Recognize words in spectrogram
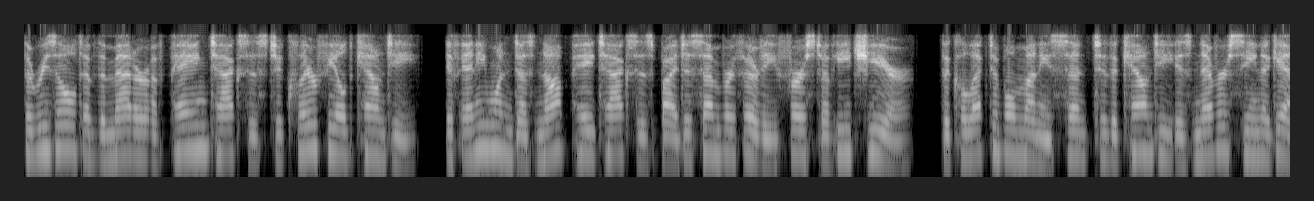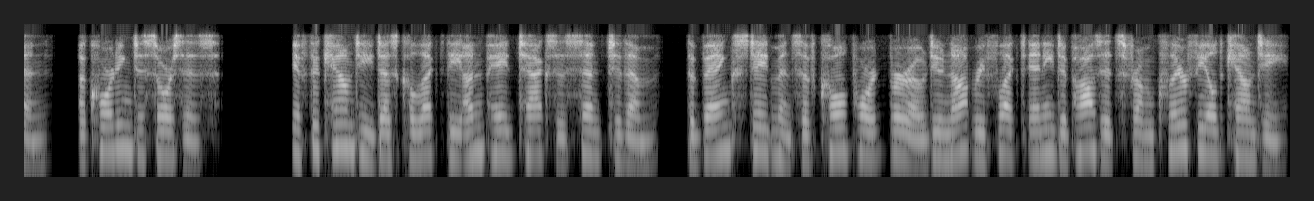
The result of the matter of paying taxes to Clearfield County, if anyone does not pay taxes by December 31 of each year, the collectible money sent to the county is never seen again, according to sources. If the county does collect the unpaid taxes sent to them, the bank statements of Coalport Borough do not reflect any deposits from Clearfield County.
